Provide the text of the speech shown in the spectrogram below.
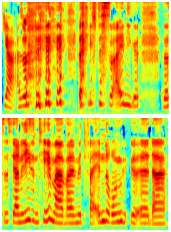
Ja, also da gibt es so einige. Das ist ja ein Riesenthema, weil mit Veränderung, äh, da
